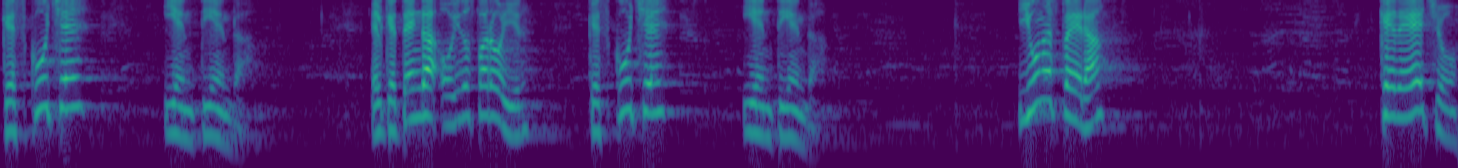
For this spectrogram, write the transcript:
que escuche y entienda. El que tenga oídos para oír, que escuche y entienda. Y uno espera que de hecho,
